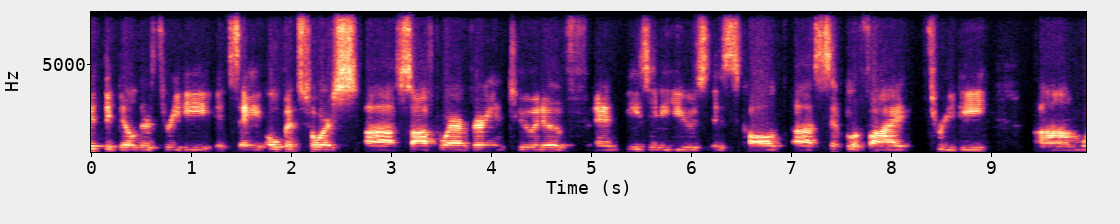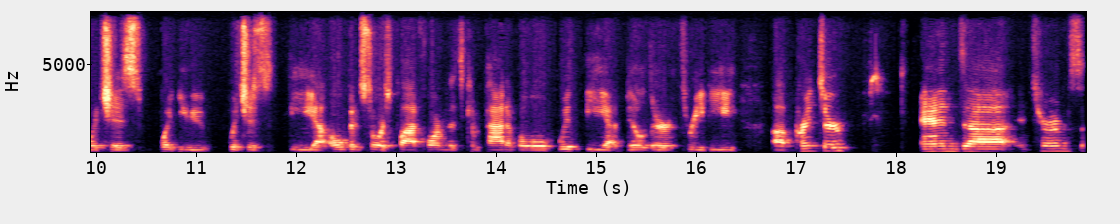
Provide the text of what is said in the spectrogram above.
with the Builder 3D. It's a open source uh, software, very intuitive and easy to use. It's called uh, Simplify 3D, um, which is what you, which is the uh, open source platform that's compatible with the uh, Builder 3D uh, printer. And uh, in terms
